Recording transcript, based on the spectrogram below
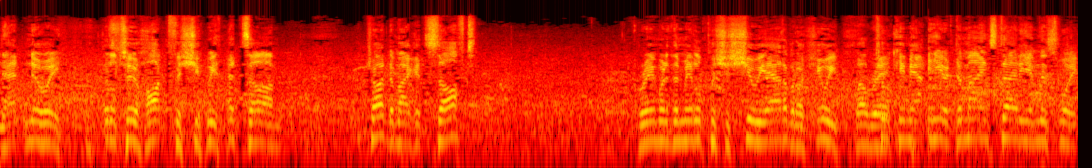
Naitanui. A little too hot for Shuey that time. Tried to make it soft. Greenwood in the middle pushes Shuey out of it, or Shuey well took him out here at Domain Stadium this week.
